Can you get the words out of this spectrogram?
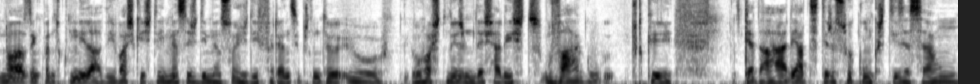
nós enquanto comunidade, e eu acho que isto tem imensas dimensões diferentes e, portanto, eu, eu, eu, gosto mesmo de deixar isto vago, porque cada área há de ter a sua concretização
